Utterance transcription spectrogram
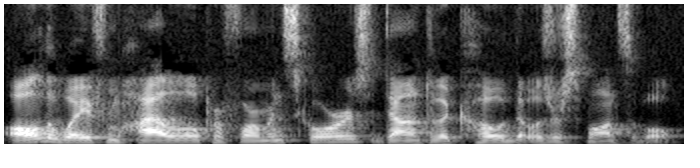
all the way from high-level performance scores down to the code that was responsible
